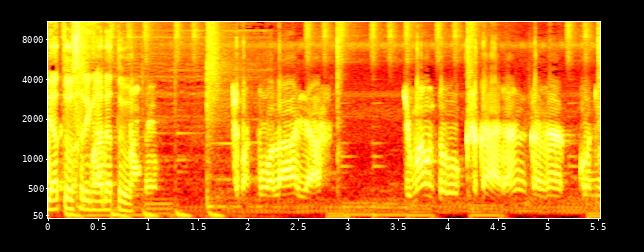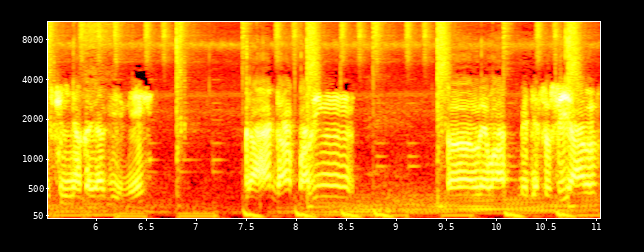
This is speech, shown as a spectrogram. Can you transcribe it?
Ya tuh, sering ada tuh. Sepak bola ya. Cuma untuk sekarang karena kondisinya kayak gini, nggak ada. Paling eh, lewat media sosial,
